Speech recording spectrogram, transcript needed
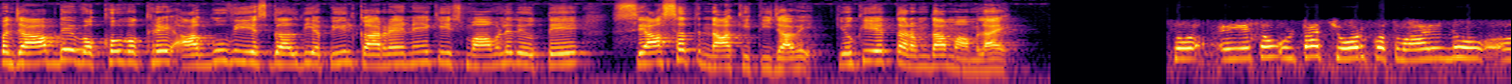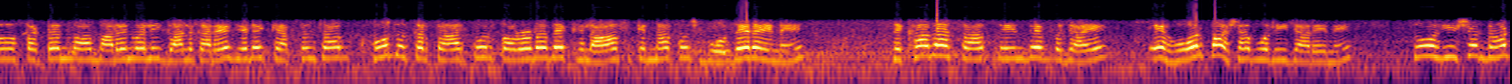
ਪੰਜਾਬ ਦੇ ਵੱਖੋ ਵੱਖਰੇ ਆਗੂ ਵੀ ਇਸ ਗੱਲ ਦੀ ਅਪੀਲ ਕਰ ਰਹੇ ਨੇ ਕਿ ਇਸ ਮਾਮਲੇ ਦੇ ਉੱਤੇ ਸਿਆਸਤ ਨਾ ਕੀਤੀ ਜਾਵੇ, ਕਿਉਂਕਿ ਇਹ ਧਰਮ ਦਾ ਮਾਮਲਾ ਹੈ। ਸੋ ਇਹ ਤਾਂ ਉਲਟਾ ਚੋਰ ਕੋਤਵਾਲ ਨੂੰ ਕੱਟਣ ਮਾਰਨ ਵਾਲੀ ਗੱਲ ਕਰ ਰਹੇ ਜਿਹੜੇ ਕੈਪਟਨ ਸਾਹਿਬ ਖੁਦ ਕਰਤਾਰਪੁਰ ਕੋਰੀਡੋਰ ਦੇ ਖਿਲਾਫ ਕਿੰਨਾ ਕੁਝ ਬੋਲਦੇ ਰਹੇ ਨੇ, ਸਿੱਖਾਂ ਦਾ ਸਾਥ ਦੇਣ ਦੇ ਬਜਾਏ ਇਹ ਹੋਰ ਭਾਸ਼ਾ ਬੋਲੀ ਜਾ ਰਹੇ ਨੇ। So he should not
